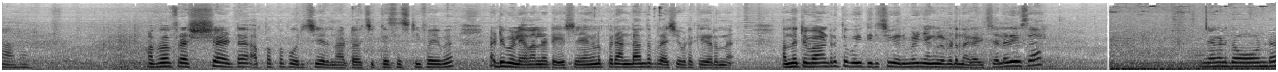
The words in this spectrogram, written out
ഹാ ഹാ അപ്പം ഫ്രഷായിട്ട് അപ്പപ്പം പൊരിച്ച് തരുന്ന കേട്ടോ. ചിക്കൻ സിക്സ്റ്റി ഫൈവ് അടിപൊളിയാണ് നല്ല ടേസ്റ്റ് ഞങ്ങളിപ്പോൾ രണ്ടാമത്തെ പ്രാവശ്യം ഇവിടെ കയറുന്നത് എന്നിട്ട് വേണ്ടടുത്ത് പോയി തിരിച്ച് വരുമ്പോൾ ഞങ്ങൾ ഇവിടെ നിന്ന് കഴിച്ചു. അല്ലേ ദിവസം ഞങ്ങളിതുകൊണ്ട്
